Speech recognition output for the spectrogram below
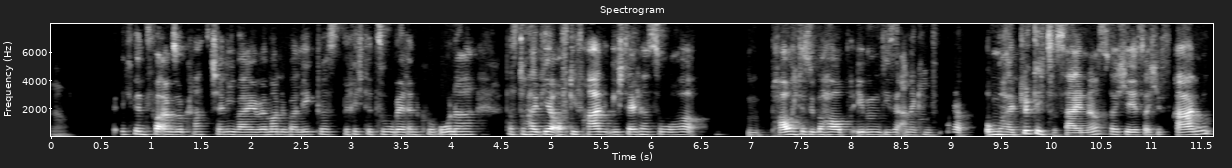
ja. Ich finde es vor allem so krass, Jenny, weil wenn man überlegt, du hast berichtet so während Corona, dass du halt ja oft die Frage gestellt hast, so brauche ich das überhaupt eben diese Anerkennung, um halt glücklich zu sein, ne? Solche, solche Fragen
